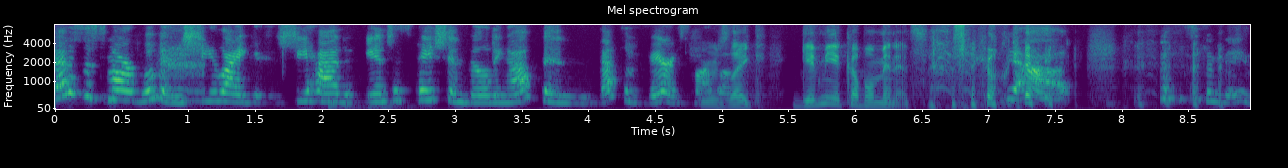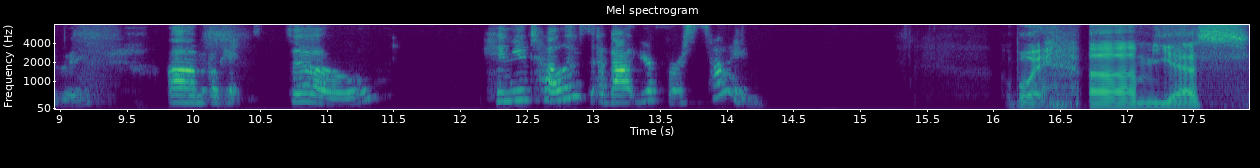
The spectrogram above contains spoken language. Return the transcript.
That is a smart woman. She like she had anticipation building up, and that's a very smart. She was woman. like, give me a couple minutes. I was like, okay. Yeah. That's amazing. Um, okay, so can you tell us about your first time? Oh boy. Um, yes.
